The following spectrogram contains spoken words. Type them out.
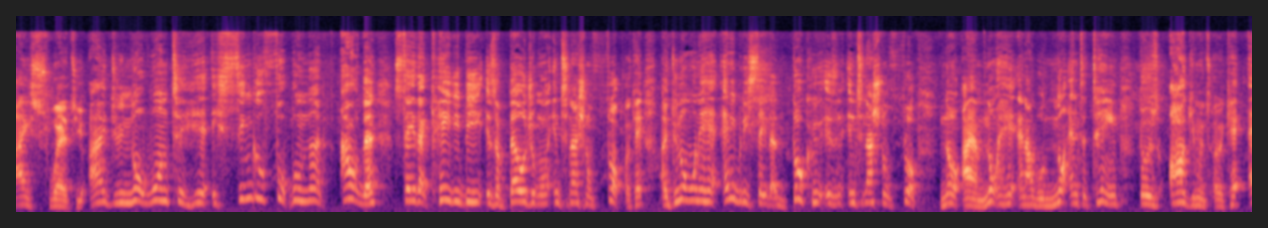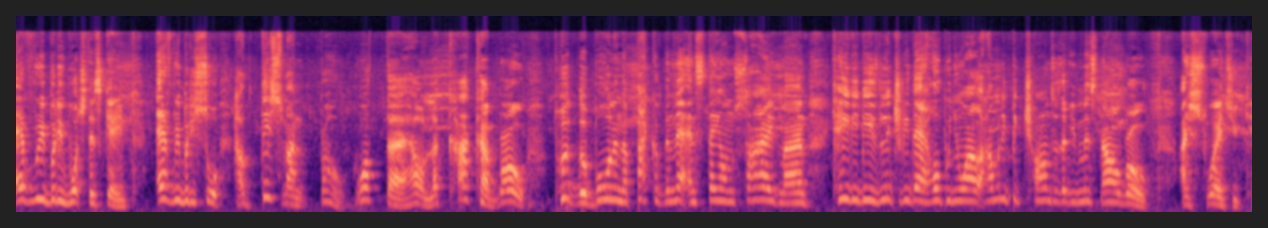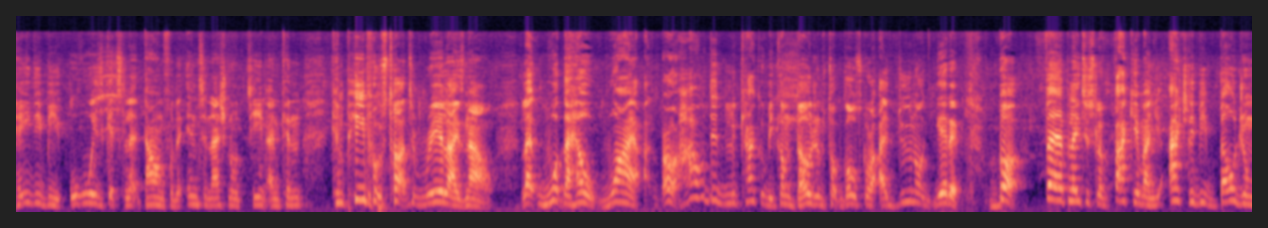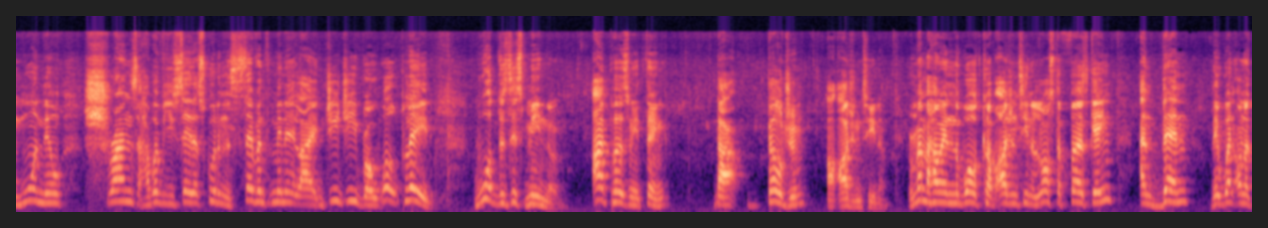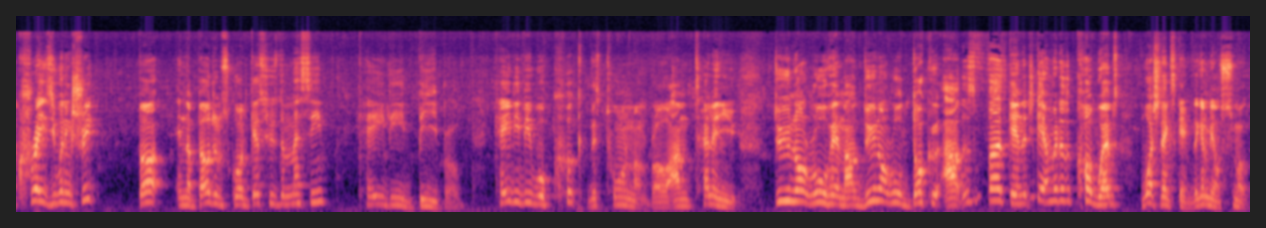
I swear to you, I do not want to hear a single football nerd out there say that KDB is a Belgium or international flop, okay? I do not want to hear anybody say that Doku is an international flop. No, I am not here and I will not entertain those arguments, okay? Everybody watched this game. Everybody saw how this man, bro, what the hell? Lukaku, bro, Put the ball in the back of the net and stay on side, man. KDB is literally there helping you out. How many big chances have you missed now, bro? I swear to you, KDB always gets let down for the international team. And can can people start to realize now? Like, what the hell? Why? Bro, how did Lukaku become Belgium's top goal scorer? I do not get it. But fair play to Slovakia, man. You actually beat Belgium 1-0. Schranz, however you say that, scored in the 7th minute. Like, GG, bro. Well played. What does this mean though? I personally think that Belgium are Argentina. Remember how in the World Cup Argentina lost the first game and then they went on a crazy winning streak? But in the Belgium squad, guess who's the Messi? KDB, bro. KDB will cook this tournament, bro. I'm telling you. Do not rule him out. Do not rule Doku out. This is the first game. They're just getting rid of the cobwebs. Watch next game. They're going to be on smoke.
